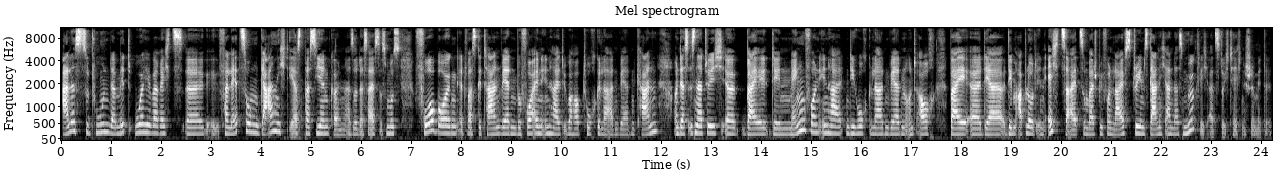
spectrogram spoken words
alles zu tun, damit Urheberrechtsverletzungen äh, gar nicht erst passieren können. Also das heißt, es muss vorbeugend etwas getan werden, bevor ein Inhalt überhaupt hochgeladen werden kann. Und das ist natürlich äh, bei den Mengen von Inhalten, die hochgeladen werden und auch bei äh, der, dem Upload in Echtzeit, zum Beispiel von Livestreams, gar nicht anders möglich als durch technische Mittel.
